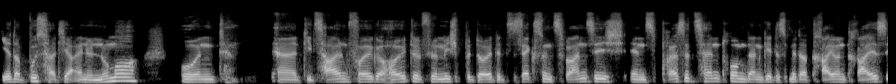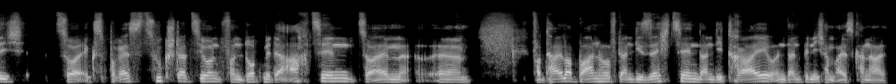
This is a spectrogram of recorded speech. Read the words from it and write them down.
Jeder Bus hat hier eine Nummer und äh, die Zahlenfolge heute für mich bedeutet 26 ins Pressezentrum, dann geht es mit der 33 zur Express-Zugstation, von dort mit der 18 zu einem äh, Verteilerbahnhof, dann die 16, dann die 3 und dann bin ich am Eiskanal.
